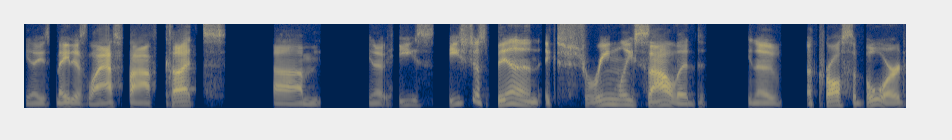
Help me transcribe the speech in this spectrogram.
You know, he's made his last five cuts. Um, you know, he's he's just been extremely solid, you know, across the board.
